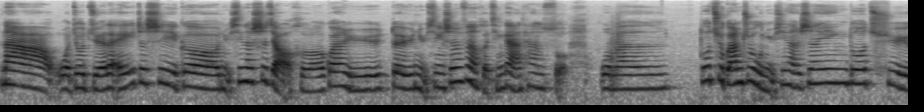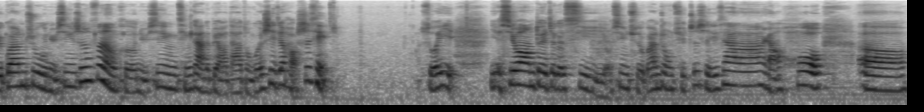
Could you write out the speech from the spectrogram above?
那我就觉得，哎，这是一个女性的视角和关于对于女性身份和情感的探索。我们多去关注女性的声音，多去关注女性身份和女性情感的表达，总归是一件好事情。所以，也希望对这个戏有兴趣的观众去支持一下啦。然后，呃，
